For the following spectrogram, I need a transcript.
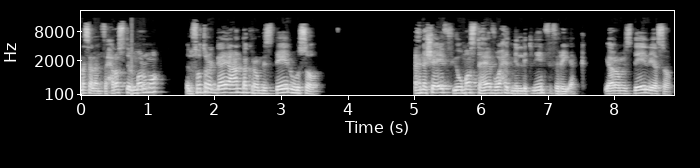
مثلا في حراسة المرمى الفترة الجاية عندك رامزديل وصا أنا شايف you must have واحد من الاثنين في فريقك يا رامزديل يا صا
